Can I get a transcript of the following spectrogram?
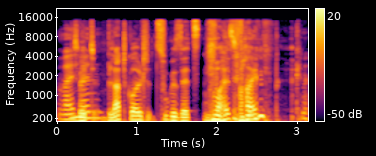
Weißwein. mit Blattgold zugesetzten Weißwein. Genau.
